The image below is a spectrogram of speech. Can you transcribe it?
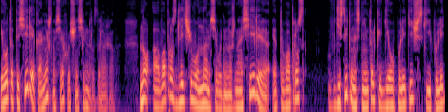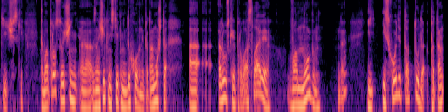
И вот эта Сирия, конечно, всех очень сильно раздражала. Но а, вопрос, для чего нам сегодня нужна Сирия, это вопрос в действительности не только геополитический и политический. Это вопрос очень а, в значительной степени духовный, потому что а, русское православие во многом да, и исходит оттуда. Потому,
